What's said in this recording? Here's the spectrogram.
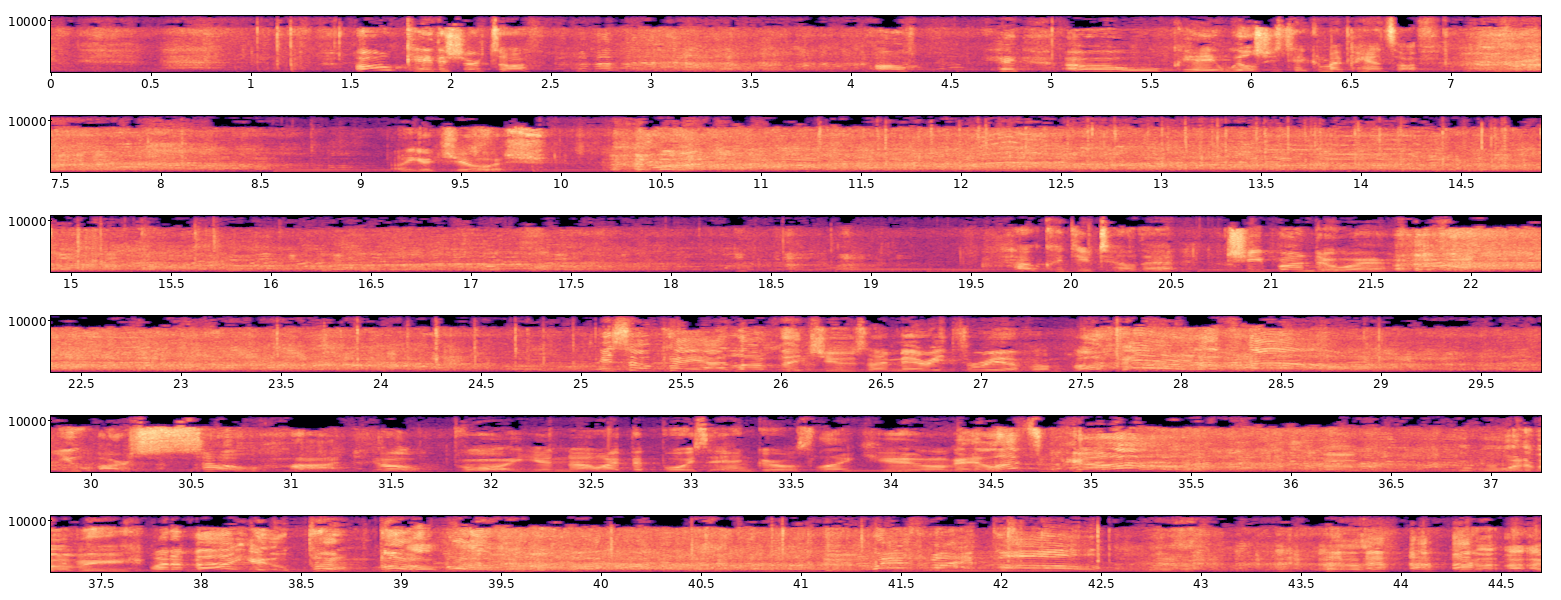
Oh, okay, the shirt's off. Oh, okay. Oh, okay. Will, she's taking my pants off. Oh, you're Jewish. Could you tell that? Cheap underwear. it's okay. I love the Jews. I married three of them. Okay, let's go. You are so hot. Oh boy, you know, I bet boys and girls like you. Okay, let's go. Um, what about me? What about you? Boom, boom, boom.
